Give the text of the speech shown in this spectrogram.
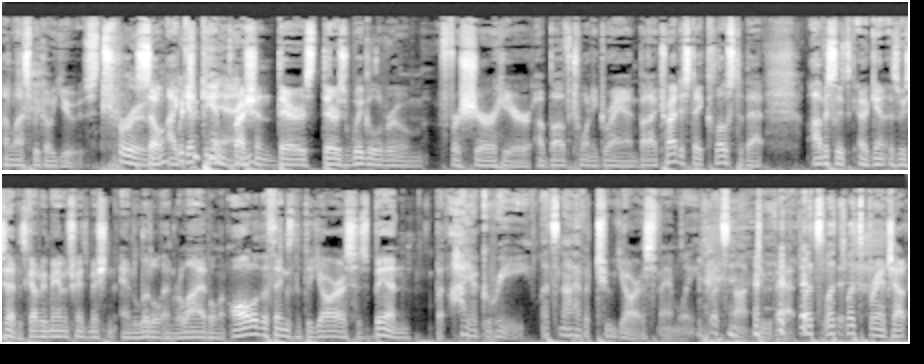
unless we go used. True, So I get the can. impression there's there's wiggle room for sure here above twenty grand, but I tried to stay close to that. Obviously, it's, again, as we said, it's got to be manual transmission and little and reliable and all of the things that the Yaris has been. But I agree. Let's not have a two Yaris family. Let's not do that. let's let's let's branch out.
